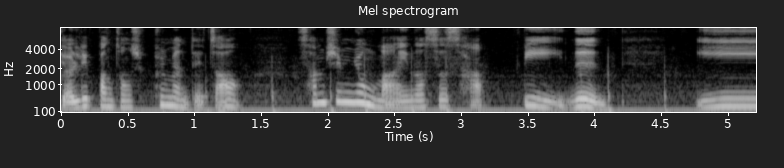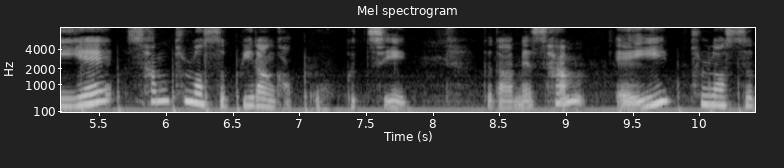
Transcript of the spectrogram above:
연립방 정식 풀면 되죠? 36 마이너스 4B는 2의 3 플러스 B랑 같고 그치? 그 다음에 3A 플러스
